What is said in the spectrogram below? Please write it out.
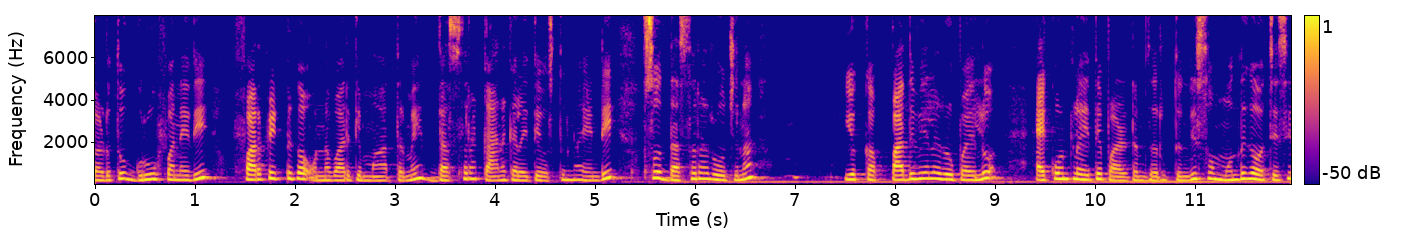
కడుతూ గ్రూప్ అనేది పర్ఫెక్ట్గా ఉన్నవారికి మాత్రమే దసరా కానుకలు అయితే వస్తున్నాయండి. సో దసరా రోజున ఈ యొక్క పదివేల రూపాయలు అకౌంట్లో అయితే పడటం జరుగుతుంది. సో ముందుగా వచ్చేసి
